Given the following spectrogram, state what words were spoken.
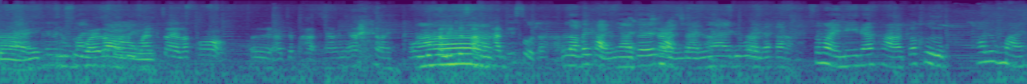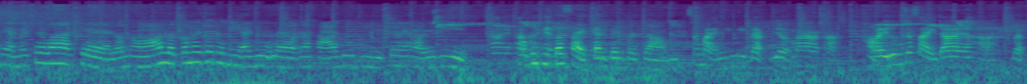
วย ให้มันดูดูสมั่นวยใจแล้วก็ดูมั่นใจแล้วก็เอออาจจะผ่านงานง่ายหน่อยเพราะบุคลิกก็สำคัญที่สุดอะค่ะเราไปขายงานจะได้ใช่ขายงานใช่ง่ายด้วยนะคะค่ะสมัยนี้นะคะก็คือผ้าลูกไม้เนี่ยไม่ใช่ว่าแก่แล้วเนาะแล้วก็ไม่ได้ดูมีอายุแล้วนะคะ ดูดีใช่ไหมคะพี่พี่ใช่เพค่ะราะพี่พี่ก็ใส่กันเป็นประจสมัยนี้มีแบบเยอะมากค่ะค่ะวัยรุ่นก็ใส่ได้นะคะ แบบ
